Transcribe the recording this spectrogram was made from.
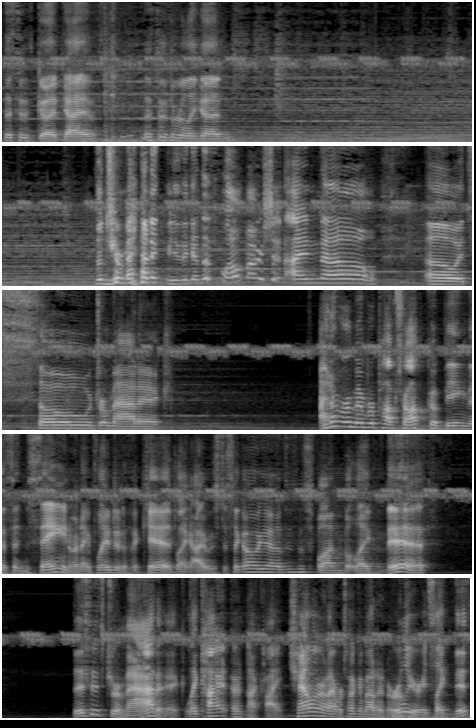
This is good, guys. This is really good. The dramatic music and the slow motion, I know! Oh, it's so dramatic. I don't remember Pop Poptropica being this insane when I played it as a kid. Like, I was just like, oh yeah, this is fun. But like this, this is dramatic. Like, Kai, or uh, not Kai, Chandler and I were talking about it earlier. It's like this,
